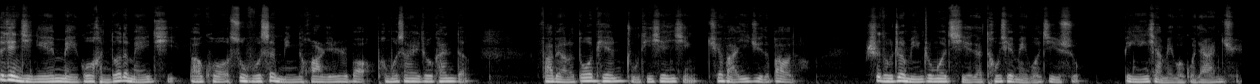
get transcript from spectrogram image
最近几年，美国很多的媒体，包括素负盛名的《华尔街日报》、《彭博商业周刊》等，发表了多篇主题先行、缺乏依据的报道，试图证明中国企业在偷窃美国技术，并影响美国国家安全。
